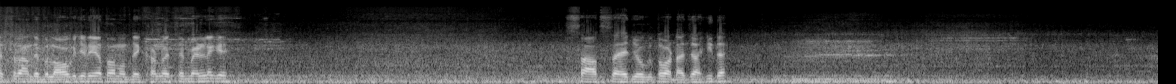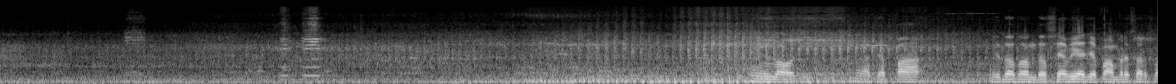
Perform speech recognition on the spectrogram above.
ਇਸ ਤਰ੍ਹਾਂ ਦੇ ਬਲੌਗ ਜਿਹੜੇ ਆ ਤੁਹਾਨੂੰ ਦੇਖਣ ਨੂੰ ਇੱਥੇ ਮਿਲਣਗੇ। ਸਾਥ ਸਹਿਯੋਗ ਤੁਹਾਡਾ ਚਾਹੀਦਾ। ਲਓ ਜੀ, ਅੱਜ ਆਪਾਂ ਜਿੱਦਾਂ ਤੁਹਾਨੂੰ ਦੱਸਿਆ ਵੀ ਅੱਜ ਆਪਾਂ ਅੰਮ੍ਰਿਤਸਰ ਸਾਹਿਬ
